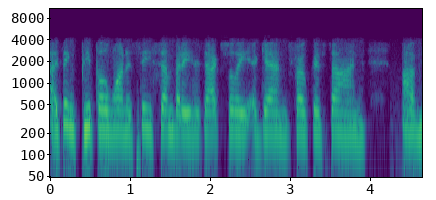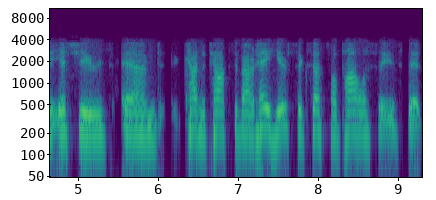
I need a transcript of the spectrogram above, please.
I think people want to see somebody who's actually, again, focused on on the issues and kind of talks about, hey, here's successful policies that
